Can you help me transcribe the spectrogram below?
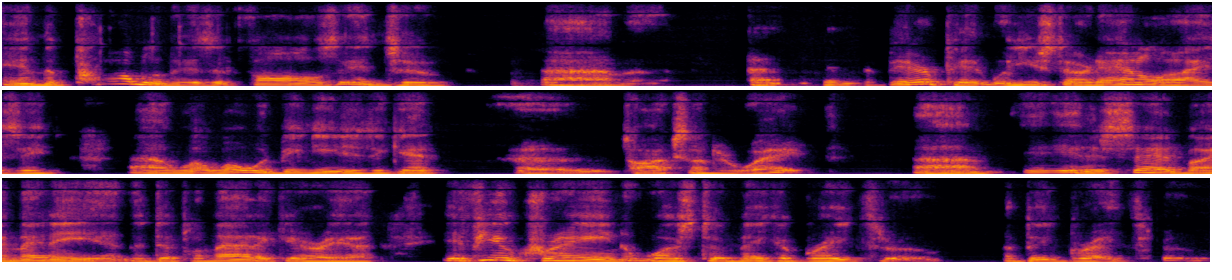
And the problem is it falls into um, uh, the bear pit when you start analyzing uh, well, what would be needed to get uh, talks underway. Um, it is said by many in the diplomatic area if Ukraine was to make a breakthrough, a big breakthrough,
